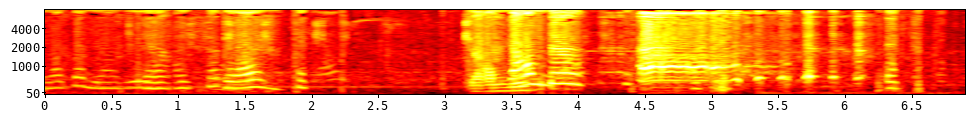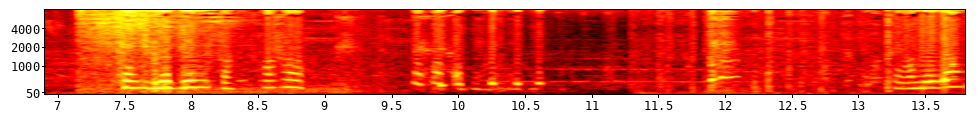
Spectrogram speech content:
On a pas bien vu. ça quel âge 42 42 Ah Eh, Putain, je veux bien ça, franchement. 42 ans.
